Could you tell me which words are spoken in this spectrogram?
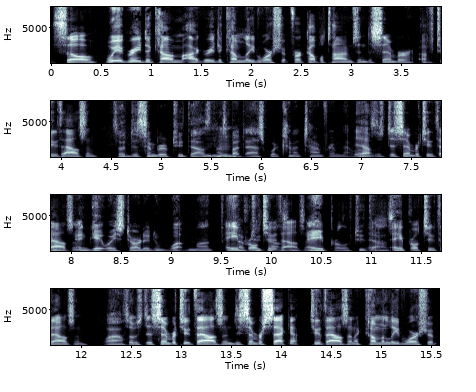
so we agreed to come. I agreed to come lead worship for a couple times in December of 2000. So December of 2000. I was Mhm. about to ask what kind of time frame that was. Yeah, it was December 2000. And Gateway started in what month? April 2000. April of Yeah, 2000. April 2000. Wow. So it was December 2000. December 2nd, 2000. I come and lead worship.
